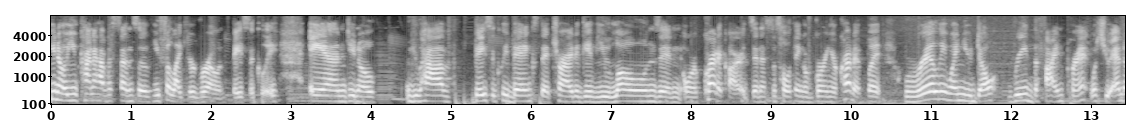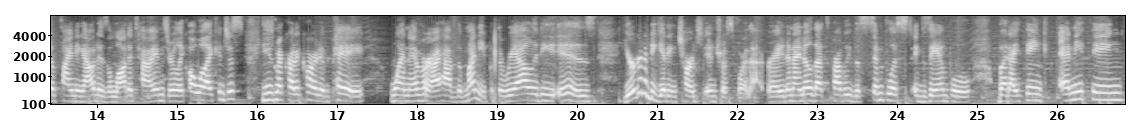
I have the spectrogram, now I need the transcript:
you know, you kind of have a sense of, you feel like you're grown basically. And, you know, you have basically banks that try to give you loans and or credit cards and it's this whole thing of growing your credit. But really when you don't read the fine print what you end up finding out is a lot of times you're like oh well i can just use my credit card and pay whenever i have the money. But the reality is you're going to be getting charged interest for that right? And i know that's probably the simplest example but i think anything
